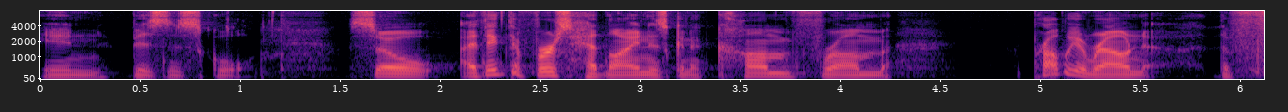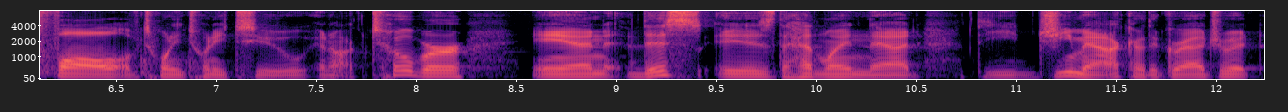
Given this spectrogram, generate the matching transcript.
in business school. So I think the first headline is going to come from probably around the fall of 2022 in October. And this is the headline that the GMAC, or the Graduate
